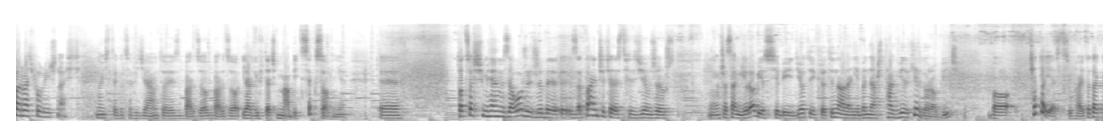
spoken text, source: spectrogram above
porwać publiczność. No i z tego co widziałem, to jest bardzo, bardzo, jak widać, ma być seksownie. E, To coś miałem założyć, żeby e, zatańczyć, ale stwierdziłem, że już mm, czasami robię z siebie idioty i kretyna, ale nie będę aż tak wielkiego robić, bo co to jest, słuchaj, to tak,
